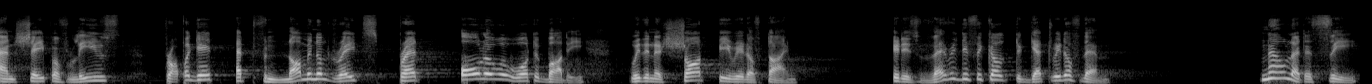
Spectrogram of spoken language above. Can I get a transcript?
and shape of leaves, propagate at phenomenal rates spread all over water body within a short period of time. It is very difficult to get rid of them. Now let us see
